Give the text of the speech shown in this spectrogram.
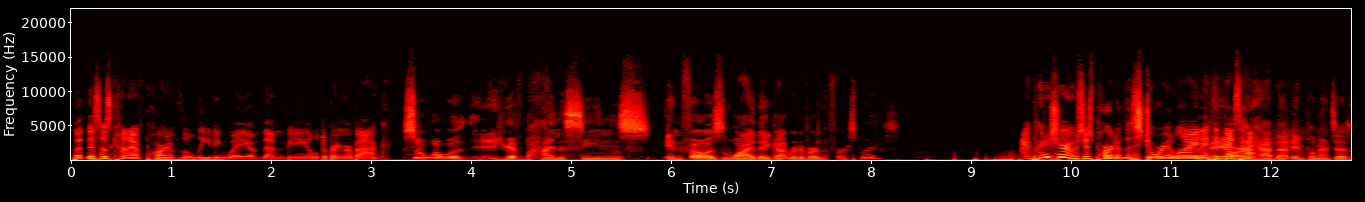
But this was kind of part of the leading way of them being able to bring her back. So what was you have behind the scenes info as to why they got rid of her in the first place? I'm pretty sure it was just part of the storyline. Like I think that's already how. had that implemented.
